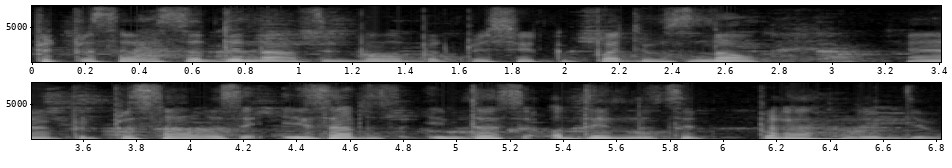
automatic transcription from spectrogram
підписалося 11 було підписчиків, потім знов е, підписалося і зараз і досі 11 переглядів.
